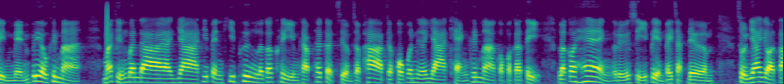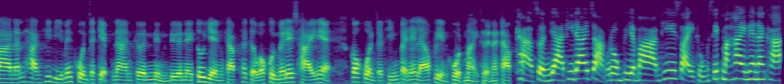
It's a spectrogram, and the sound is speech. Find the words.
กลิ่นเหม็นเปรี้ยวขึ้นมา มาถึงบรรดายาที่เป็นขี้ผึ้งแล้วก็ครีมครับถ้าเกิดเสื่อมสภาพจะพบว่าเนื้อยาแข็งขึ้นมากว่าปกติ แล้วก็แห้งหรือสีเปลี่ยนไปจากเดิม ส่วนยาหยอดตานั้นทางที่ดีไม่ควรจะเก็บนานเกิน 1 เดือนในตู้เย็นครับถ้าเกิดว่าคุณไม่ได้ใช้เนี่ยก็ควรจะทิ้งไปได้แล้วเปลี่ยนขวดใหม่เถอะนะครับค่ะส่วนยาที่ได้จากโรงรงพยาบาลที่ใส่ถุงซิปมาให้เนี่ยนะคะ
